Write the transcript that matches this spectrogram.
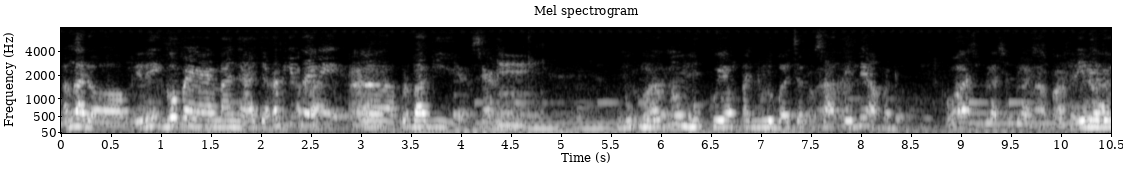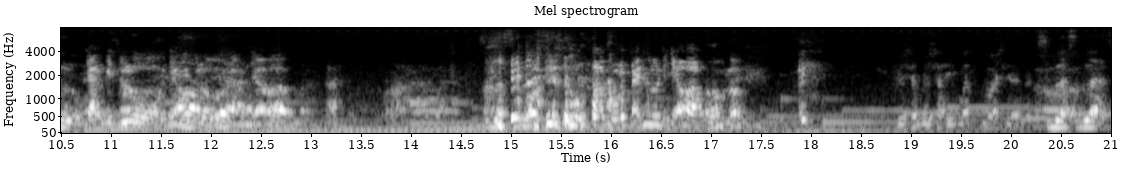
Enggak dong. Jadi gue pengen nanya aja kan kita Apa? ini Ah. eh, berbagi ya, sharing. Hmm. Bu- menurut lu buku yang pengen lu baca untuk saat ini apa dong? Gua 11 11. Kenapa? Ido dulu. Jangkis dulu, Oh, dulu iya. yang jawab. Hah? Apa? Sebelas sebelas. Lupa gua tadi lu dijawab, Oh. belum. Biasa-biasa imat gua sih anak. Sebelas sebelas.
